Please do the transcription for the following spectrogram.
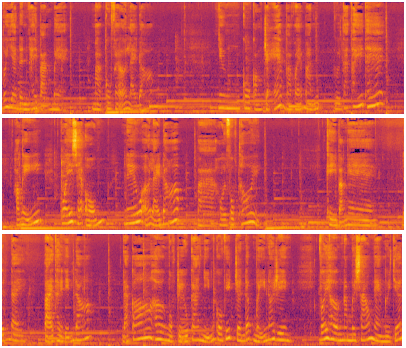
với gia đình hay bạn bè mà cô phải ở lại đó. Nhưng cô còn trẻ và khỏe mạnh, người ta thấy thế. Họ nghĩ cô ấy sẽ ổn nếu ở lại đó và hồi phục thôi khi bạn nghe đến đây tại thời điểm đó đã có hơn một triệu ca nhiễm Covid trên đất Mỹ nói riêng với hơn 56.000 người chết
